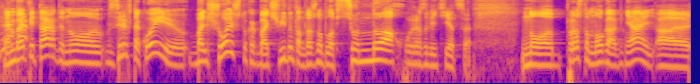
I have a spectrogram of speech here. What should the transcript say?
Для МБ петарды, но взрыв такой большой, что как бы очевидно там должно было все нахуй разлететься. Но просто много огня, а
